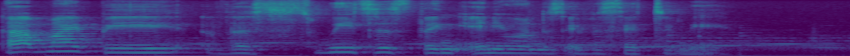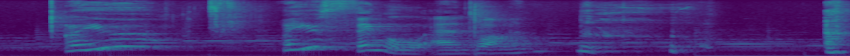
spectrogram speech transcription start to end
That might be the sweetest thing anyone has ever said to me. Are you, are you single, Antoine?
